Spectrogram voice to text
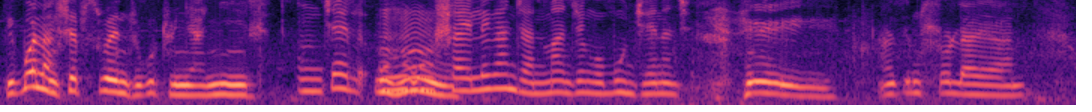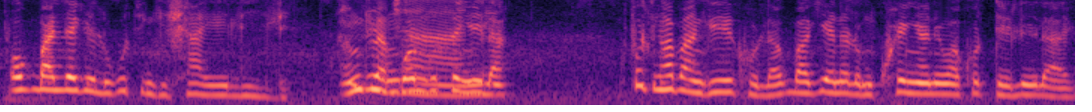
Ngikubona ngisho ebusweni nje ukuthi unyanyile. Ngitshele Mhm. ushayele kanjani manje ngoba unjena nje? Hey ansi imhlola yami. Okubalekile ukuthi ngishayelile. Angithi uyangibona ukuthi ngila futhi ngaba ngikho la kuba kuyena lo mkhwenyane wakho odelelayo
